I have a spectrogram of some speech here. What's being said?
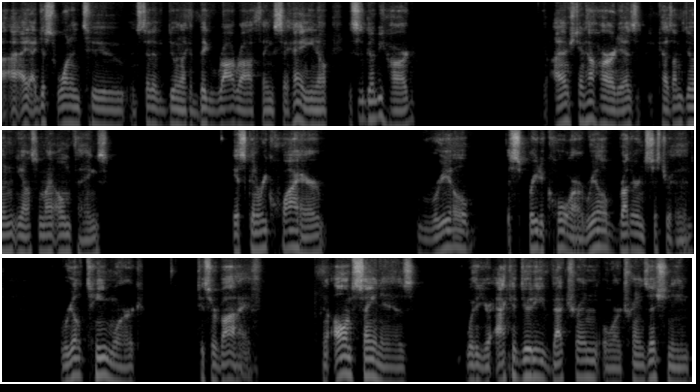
I, I just wanted to instead of doing like a big rah rah thing, say, hey, you know, this is going to be hard. I understand how hard it is because I'm doing, you know, some of my own things. It's going to require real esprit de corps, real brother and sisterhood, real teamwork to survive. And all I'm saying is, whether you're active duty, veteran, or transitioning,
